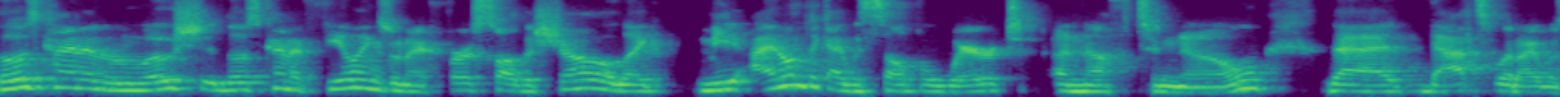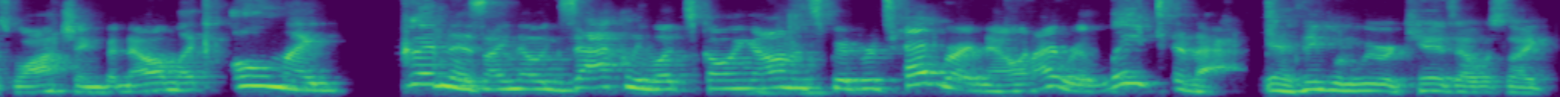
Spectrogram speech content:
those kind of emotion, those kind of feelings when I first saw the show, like me, I don't think I was self-aware t- enough to know that that's what I was watching. But now I'm like, oh my goodness, I know exactly what's going on in Squidward's head right now. And I relate to that. Yeah, I think when we were kids, I was like,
